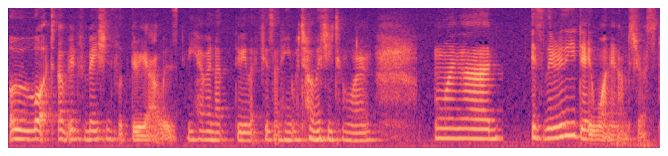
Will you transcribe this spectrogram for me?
a lot of information for three hours. We have another three lectures on hematology tomorrow. Oh my god. It's literally day one and I'm stressed.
